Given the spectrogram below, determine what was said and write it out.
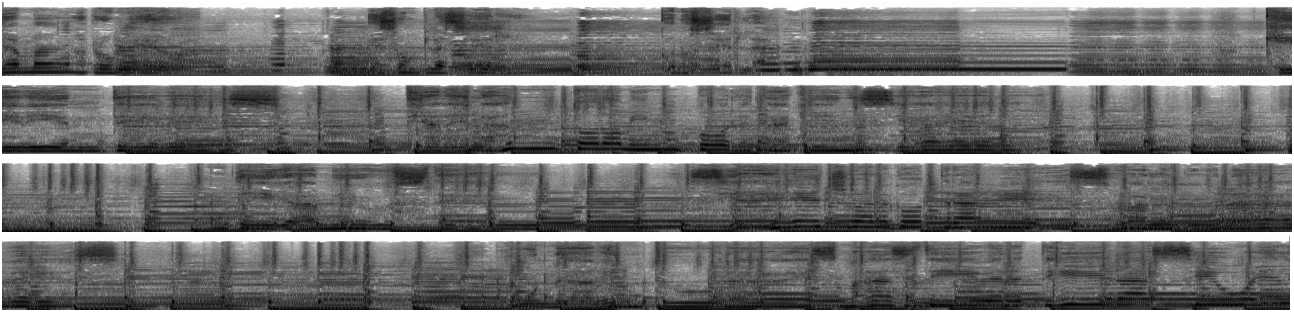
llaman Romeo. Es un placer conocerla. Qué bien te ves, te adelanto, no me importa quién sea él. Dígame usted si ha hecho algo travieso alguna vez. Una aventura es más divertida si huele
